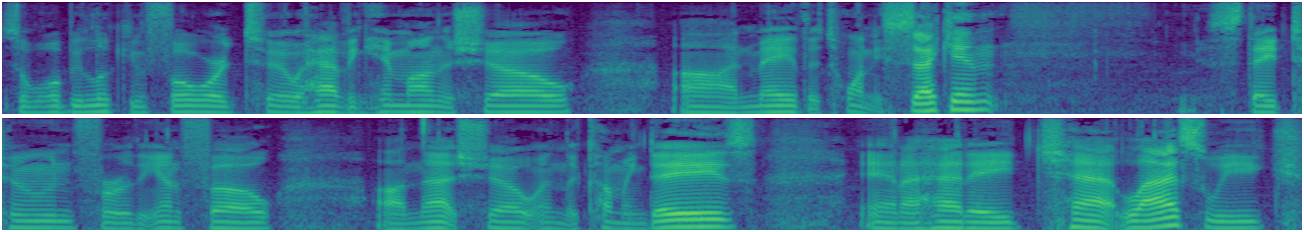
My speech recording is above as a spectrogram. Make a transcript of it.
So we'll be looking forward to having him on the show on May the 22nd. Stay tuned for the info on that show in the coming days. And I had a chat last week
